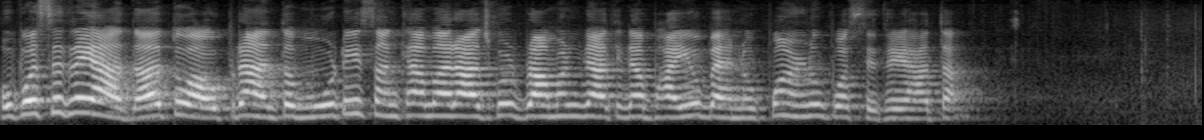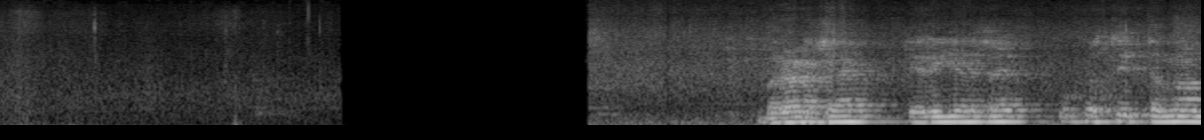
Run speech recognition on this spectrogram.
ઉપસ્થિત રહ્યા હતા. તો આ ઉપરાંત મોટી સંખ્યામાં રાજકોટ બ્રાહ્મણ જ્ઞાતિના ભાઈઓ બહેનો પણ ઉપસ્થિત રહ્યા હતા. બરાડ સાહેબ તેરૈયા સાહેબ ઉપસ્થિત તમામ.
